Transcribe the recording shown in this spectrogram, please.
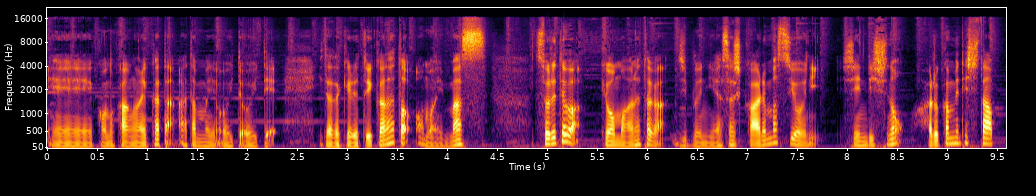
えー、この考え方頭に置いておいていただけるといいかなと思います。それでは今日もあなたが自分に優しくあれますように心理師の春亀でした。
